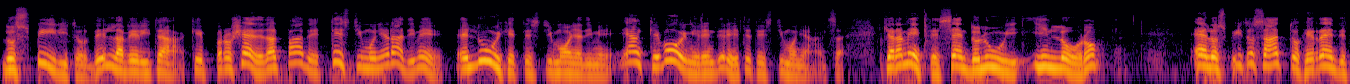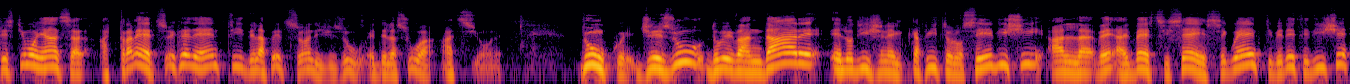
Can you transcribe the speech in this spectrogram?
lo spirito della verità che procede dal Padre testimonierà di me, è Lui che testimonia di me e anche voi mi renderete testimonianza. Chiaramente, essendo Lui in loro, è lo Spirito Santo che rende testimonianza attraverso i credenti della persona di Gesù e della sua azione. Dunque Gesù doveva andare, e lo dice nel capitolo 16, al, ai versi 6 e seguenti, vedete, dice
